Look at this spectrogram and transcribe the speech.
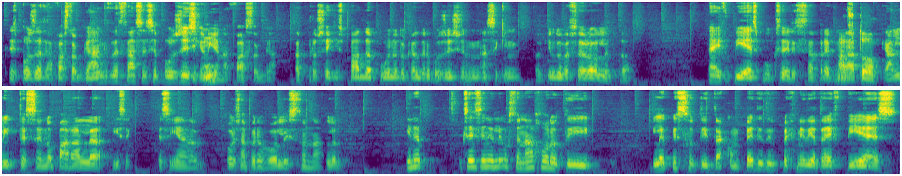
ξέρεις πως δεν θα φας τον gank, δεν θα είσαι σε position Μμμ. για να φας τον gank. Θα προσέχεις πάντα που είναι το καλύτερο position να είσαι εκείνο, εκείνο το δευτερόλεπτο. Ένα FPS που ξέρεις θα πρέπει Αυτό. να καλύπτεσαι ενώ παράλληλα είσαι εσύ για να μπορείς να πυροβολήσεις τον άλλον. Είναι, ξέρεις, είναι λίγο στενάχωρο ότι βλέπεις ότι τα competitive παιχνίδια, τα FPS,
